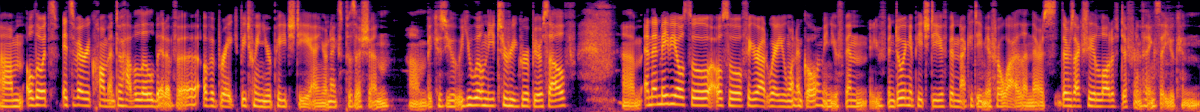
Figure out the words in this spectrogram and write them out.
Um, although it's it's very common to have a little bit of a of a break between your PhD and your next position. Um, because you you will need to regroup yourself, um, and then maybe also also figure out where you want to go. I mean, you've been you've been doing a PhD, you've been in academia for a while, and there's there's actually a lot of different things that you can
